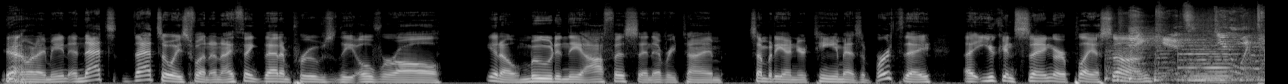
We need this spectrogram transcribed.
You know what I mean? And that's that's always fun. And I think that improves the overall, you know, mood in the office. And every time somebody on your team has a birthday, uh, you can sing or play a song. Kids, you know what time it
